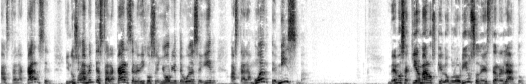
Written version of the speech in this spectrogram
hasta la cárcel. Y no solamente hasta la cárcel, le dijo, Señor, yo te voy a seguir hasta la muerte misma. Vemos aquí, hermanos, que lo glorioso de este relato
